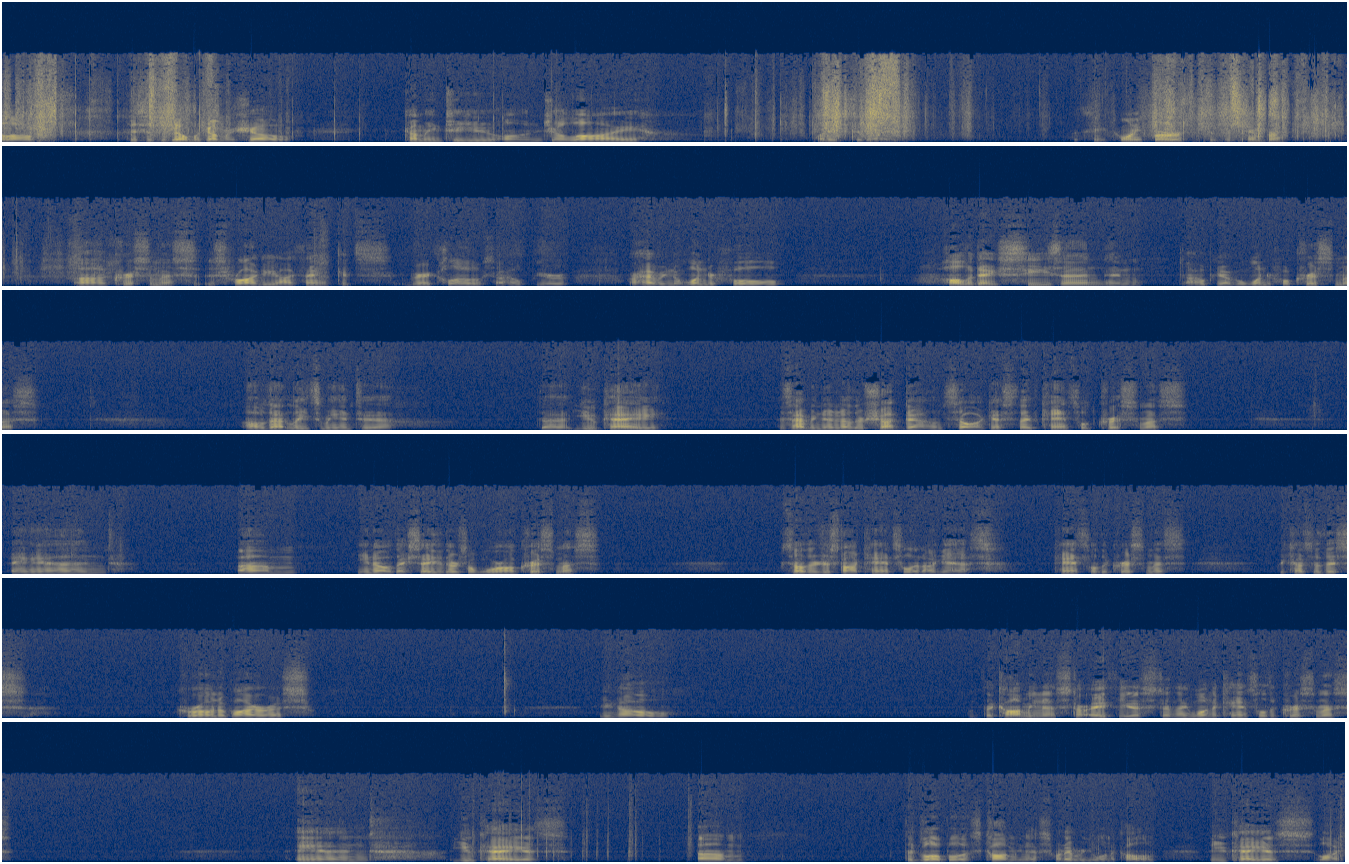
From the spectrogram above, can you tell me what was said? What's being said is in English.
Hello, this is the Bill Montgomery Show, coming to you on July. What is today? Let's see, 21st of December. Uh, Christmas is Friday, I think. It's very close. I hope you're are having a wonderful holiday season, and I hope you have a wonderful Christmas. Oh, that leads me into the UK is having another shutdown, so I guess they've canceled Christmas. And, um, you know, they say there's a war on Christmas. So they're just gonna cancel it, I guess. Cancel the Christmas because of this coronavirus you know, the communists are atheists and they want to cancel the Christmas. And UK is um, the globalist, communists, whatever you want to call them. The UK is like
